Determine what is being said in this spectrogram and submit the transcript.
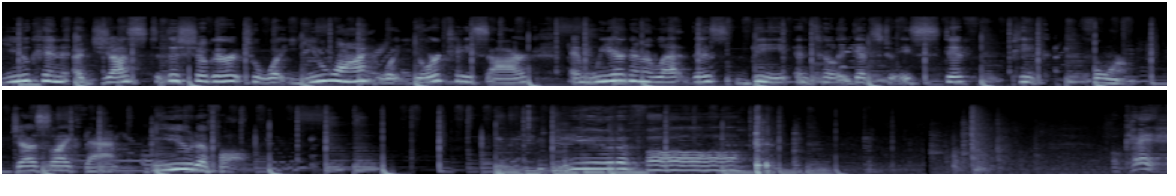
You can adjust the sugar to what you want, what your tastes are, and we are gonna let this beat until it gets to a stiff peak form, just like that. Beautiful. Beautiful. Okay,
